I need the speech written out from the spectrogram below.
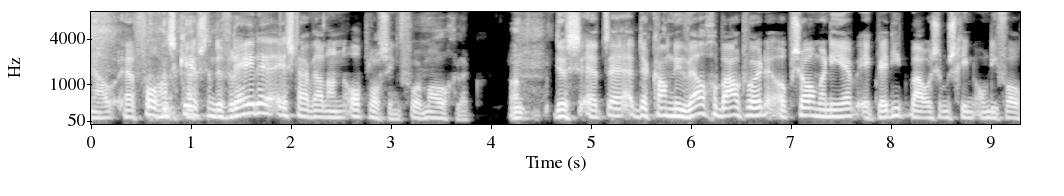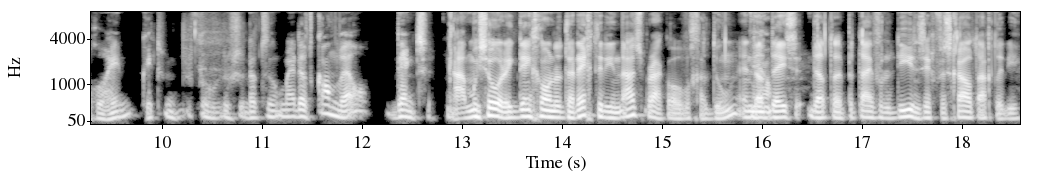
Nou, eh, volgens Kirsten de Vrede is daar wel een oplossing voor mogelijk. Want Dus het, eh, er kan nu wel gebouwd worden op zo'n manier. Ik weet niet, bouwen ze misschien om die vogel heen? Ik weet dat doen, maar dat kan wel, denkt ze. Nou, moet je horen. Ik denk gewoon dat de rechter die een uitspraak over gaat doen. En dat, Ja. deze, dat de Partij voor de Dieren zich verschuilt achter die,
